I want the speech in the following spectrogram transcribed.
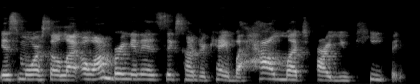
It's more so like, oh, I'm bringing in 600K, but how much are you keeping?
